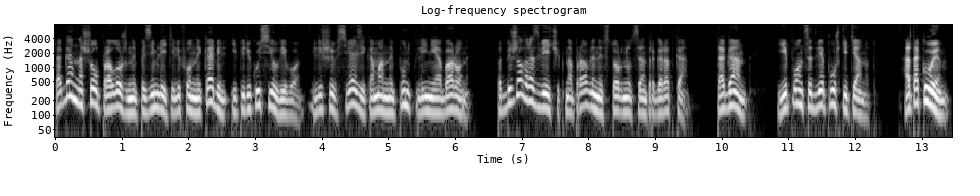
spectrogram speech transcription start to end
Таган нашел проложенный по земле телефонный кабель и перекусил его, лишив связи командный пункт линии обороны. Подбежал разведчик, направленный в сторону центра городка. «Таган, японцы две пушки тянут. Атакуем!»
